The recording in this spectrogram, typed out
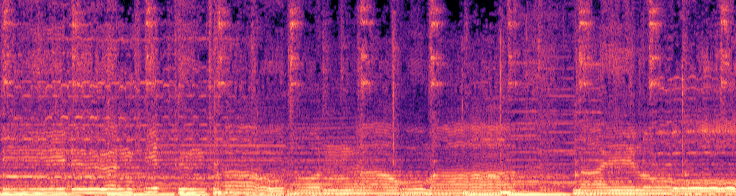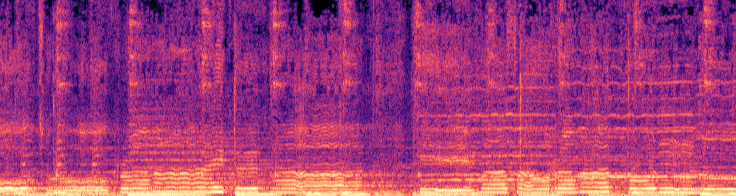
ปีเดือนคิดถึงเจ้าทนเหงามา ในโลกโชคร้ายคือข้า ที่มาเฝ้ารักคนลว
